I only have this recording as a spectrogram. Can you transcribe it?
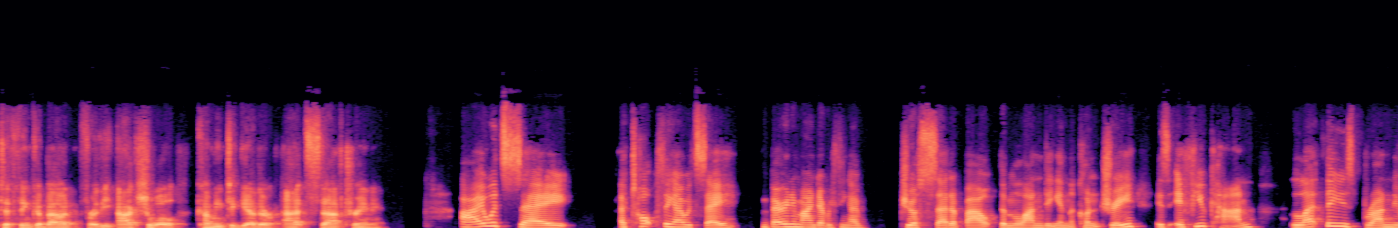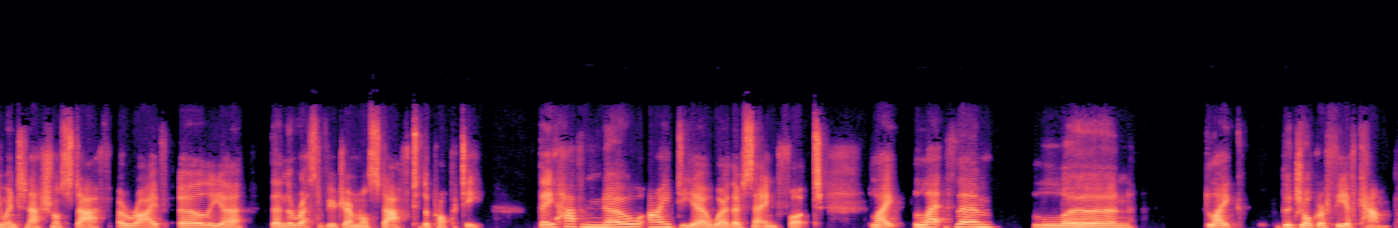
to think about for the actual coming together at staff training? I would say a top thing I would say, bearing in mind everything I've just said about them landing in the country, is if you can, let these brand new international staff arrive earlier than the rest of your general staff to the property. They have no idea where they're setting foot. Like, let them learn like the geography of camp.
